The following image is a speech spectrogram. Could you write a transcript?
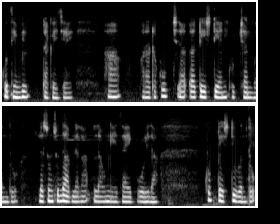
कोथिंबीर टाकायची आहे. हा पराठा खूप छा टेस्टी आणि खूप छान बनतो. लसूणसुद्धा आपल्याला लावून घ्यायचा आहे पोळीला. खूप टेस्टी बनतो.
